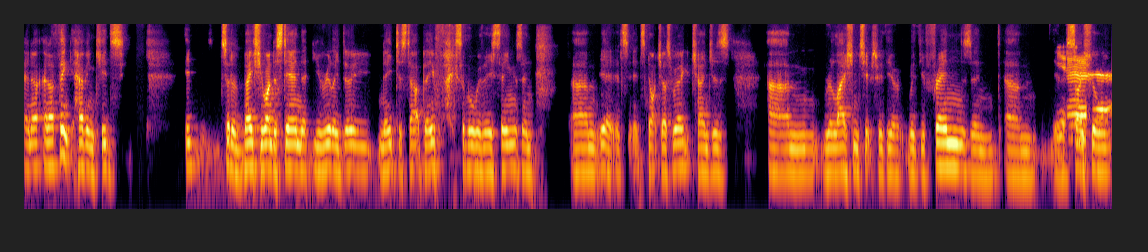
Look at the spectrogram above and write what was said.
and I, and I think having kids it sort of makes you understand that you really do need to start being flexible with these things and um, yeah, it's it's not just work; it changes um, relationships with your with your friends and um, you know, social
